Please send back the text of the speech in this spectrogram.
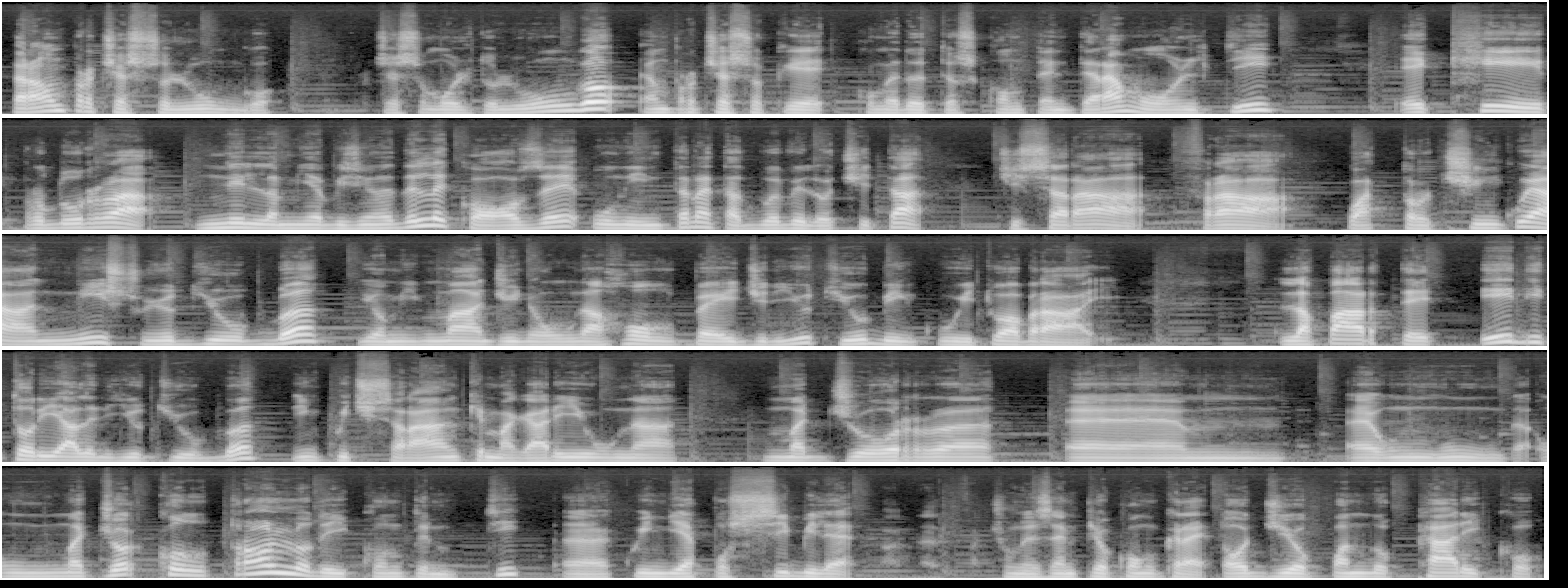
Però è un processo lungo, un processo molto lungo, è un processo che, come ho detto, scontenterà molti e che produrrà, nella mia visione delle cose, un internet a due velocità. Ci sarà fra 4-5 anni su YouTube, io mi immagino una homepage di YouTube in cui tu avrai la parte editoriale di YouTube, in cui ci sarà anche magari una maggior, ehm, un, un, un, maggior controllo dei contenuti, eh, quindi è possibile, faccio un esempio concreto, oggi io quando carico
